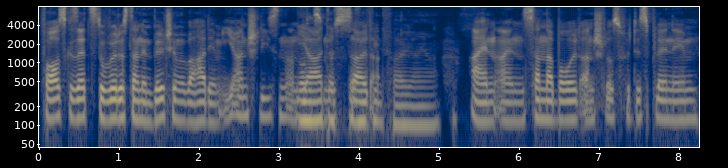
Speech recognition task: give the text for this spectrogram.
vorausgesetzt, du würdest dann den Bildschirm über HDMI anschließen, ansonsten ja, das, müsstest das du halt auf jeden Fall, ja, ja. ein, einen Thunderbolt-Anschluss für Display nehmen.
